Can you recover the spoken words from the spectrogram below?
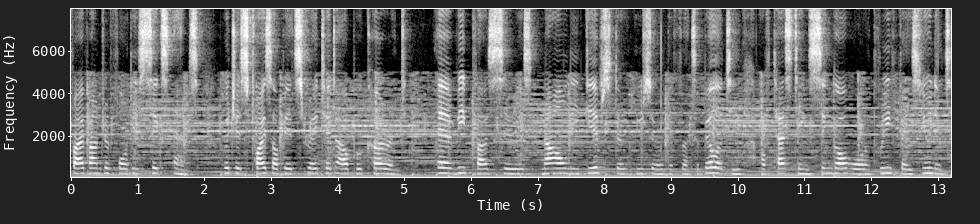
546 amps, which is twice of its rated output current. AFV Plus series not only gives the user the flexibility of testing single or three-phase units,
